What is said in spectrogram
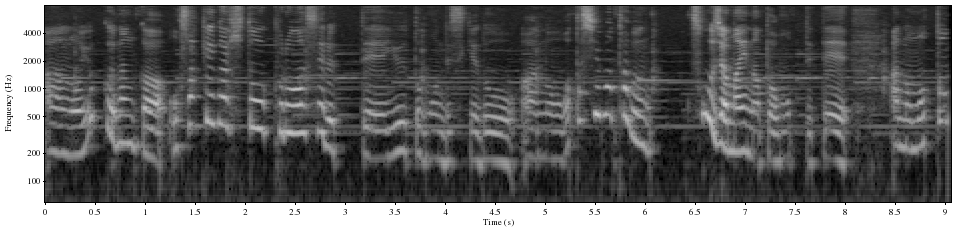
あのよくなんかお酒が人を狂わせるって言うと思うんですけどあの私は多分そうじゃないなとは思っててあのもとも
